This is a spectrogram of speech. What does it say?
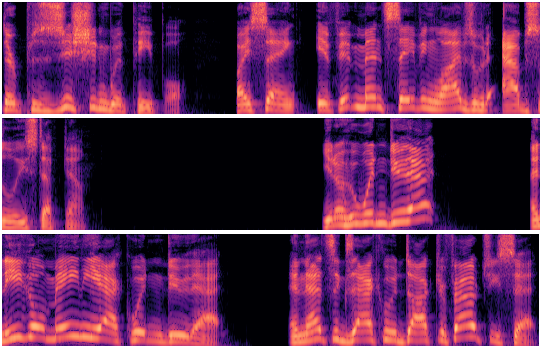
their position with people by saying, if it meant saving lives, it would absolutely step down? You know who wouldn't do that? An egomaniac wouldn't do that. And that's exactly what Dr. Fauci said.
